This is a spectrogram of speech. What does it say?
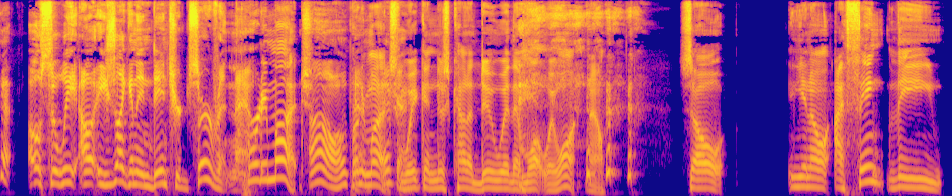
oh, so we oh, he's like an indentured servant now. pretty much. Oh, okay. pretty much. Okay. We can just kind of do with him what we want now. so, you know, I think the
